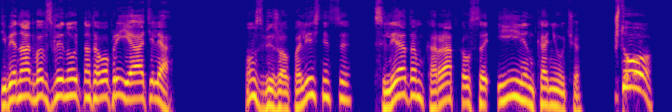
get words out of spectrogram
Тебе надо бы взглянуть на того приятеля». Он сбежал по лестнице, следом карабкался Ивен конюча. «Что?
